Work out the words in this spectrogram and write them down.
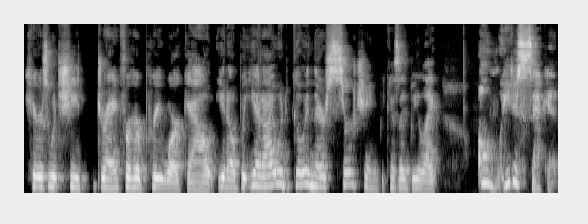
Here's what she drank for her pre workout, you know. But yet, I would go in there searching because I'd be like, oh, wait a second,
